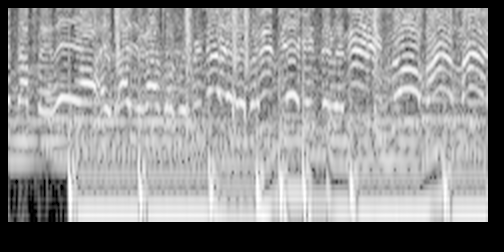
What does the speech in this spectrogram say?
esta pelea está llegando a su final el tiene que intervenir y no va más.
